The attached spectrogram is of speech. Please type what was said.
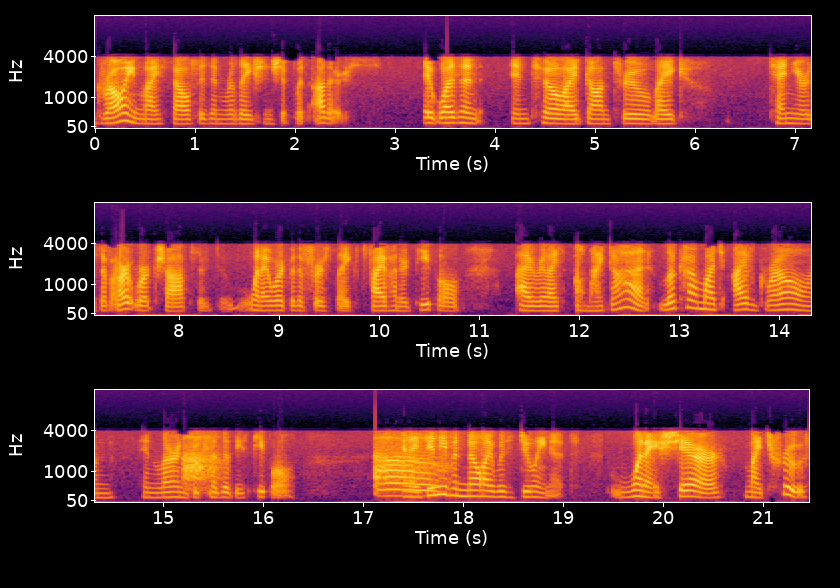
growing myself is in relationship with others. It wasn't until I'd gone through like 10 years of art workshops when I worked with the first like 500 people, I realized, "Oh my god, look how much I've grown and learned because of these people." Oh. And I didn't even know I was doing it. When I share my truth,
